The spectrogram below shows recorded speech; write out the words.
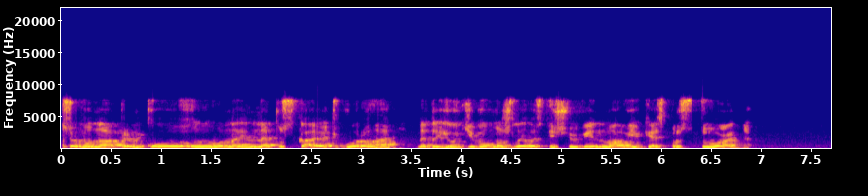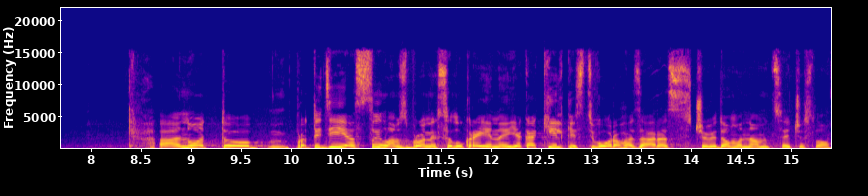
в цьому напрямку е, вони не пускають ворога, не дають йому можливості, щоб він мав якесь просування. Ну от протидія силам збройних сил України. Яка кількість ворога зараз? Чи відомо нам це число?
